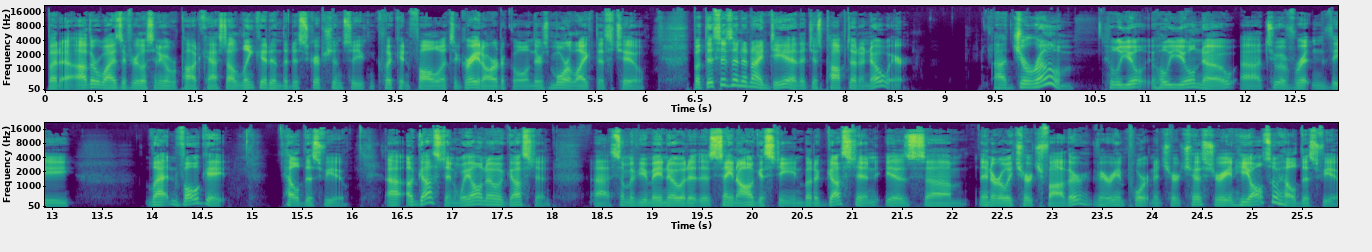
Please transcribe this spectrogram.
But uh, otherwise, if you're listening over podcast, I'll link it in the description so you can click it and follow. It's a great article, and there's more like this too. But this isn't an idea that just popped out of nowhere. Uh, Jerome, who you'll, who you'll know uh, to have written the Latin Vulgate, held this view. Uh, Augustine, we all know Augustine. Uh, some of you may know it as St. Augustine, but Augustine is um, an early church father, very important in church history, and he also held this view.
